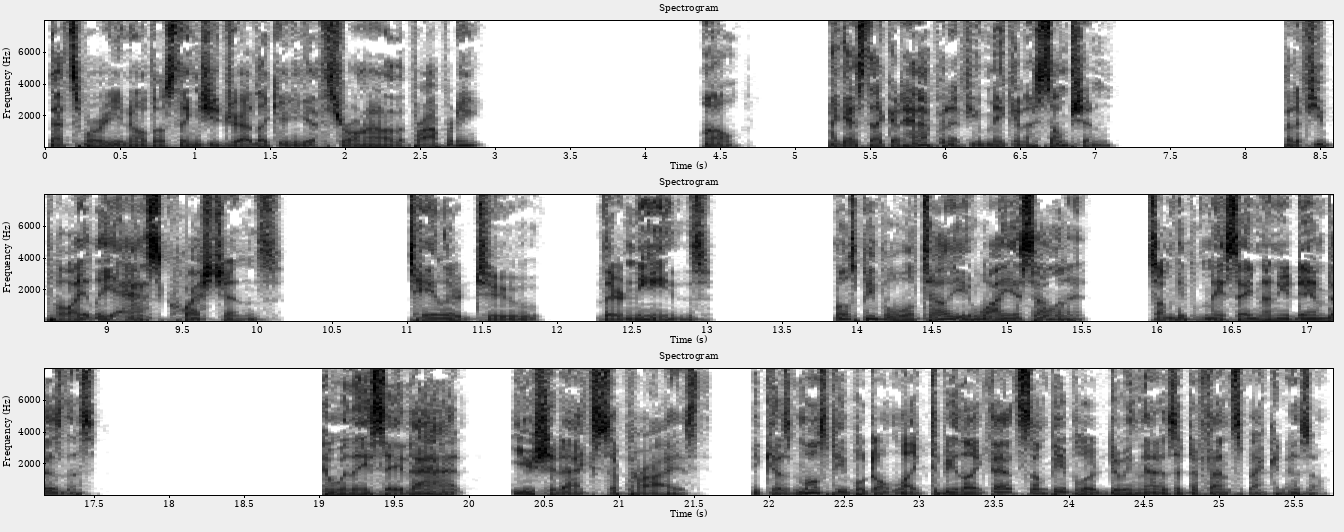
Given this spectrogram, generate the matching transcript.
That's where, you know, those things you dread, like you're going to get thrown out of the property. Well, I guess that could happen if you make an assumption. But if you politely ask questions tailored to their needs, most people will tell you why you're selling it. Some people may say none of your damn business. And when they say that, you should act surprised because most people don't like to be like that. Some people are doing that as a defense mechanism.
